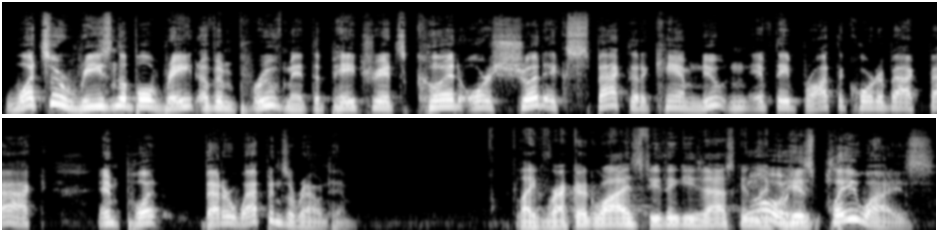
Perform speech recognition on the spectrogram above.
What's a reasonable rate of improvement the Patriots could or should expect out of Cam Newton if they brought the quarterback back and put better weapons around him? Like record wise, do you think he's asking? like No, what his he- play wise.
